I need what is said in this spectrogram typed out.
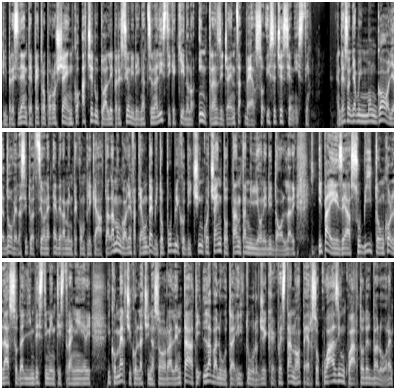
Il presidente Petro Poroshenko ha ceduto alle pressioni dei nazionalisti che chiedono intransigenza verso i secessionisti. Adesso andiamo in Mongolia dove la situazione è veramente complicata. La Mongolia infatti ha un debito pubblico di 580 milioni di dollari. Il paese ha subito un collasso dagli investimenti stranieri. I commerci con la Cina sono rallentati, la valuta, il Turgic, quest'anno ha perso quasi un quarto del valore.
